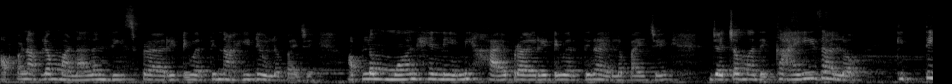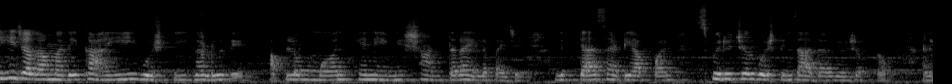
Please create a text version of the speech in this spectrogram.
आपण आपल्या मनाला लिस्ट प्रायोरिटीवरती नाही ठेवलं पाहिजे. आपलं मन हे नेहमी हाय प्रायोरिटीवरती राहिलं पाहिजे. ज्याच्यामध्ये काही झालं कितीही जगामध्ये काहीही गोष्टी घडू देत आपलं मन हे नेहमी शांत राहिलं पाहिजे. आणि त्यासाठी आपण स्पिरिच्युअल गोष्टींचा आधार घेऊ शकतो. आणि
